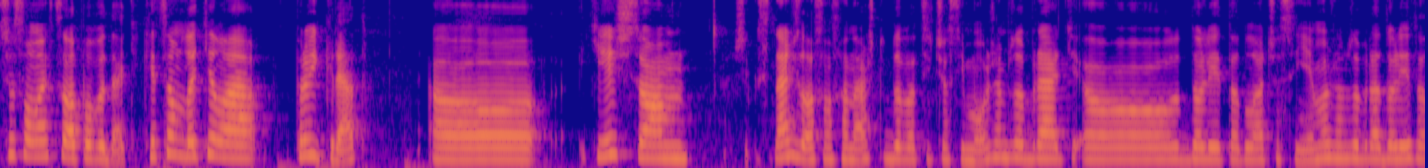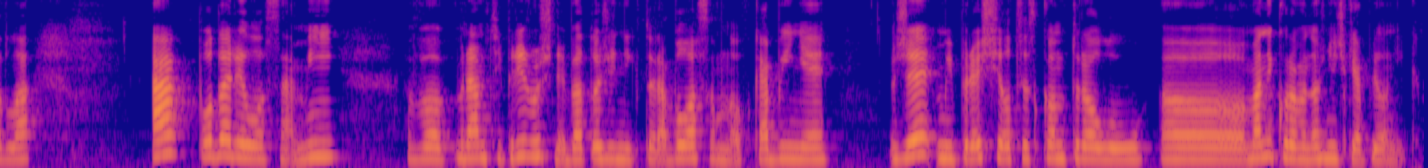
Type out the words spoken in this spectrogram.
čo som len chcela povedať. Keď som letela prvýkrát, uh, tiež som snažila som sa naštudovať si, čo si môžem zobrať o, do lietadla, čo si nemôžem zobrať do lietadla. A podarilo sa mi v, rámci príručnej batožiny, ktorá bola so mnou v kabíne, že mi prešiel cez kontrolu uh, manikúrové nožničky a pilník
